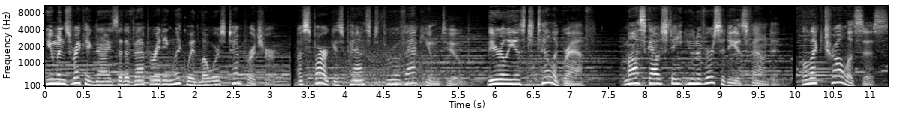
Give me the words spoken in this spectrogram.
Humans recognize that evaporating liquid lowers temperature. A spark is passed through a vacuum tube. The earliest telegraph. Moscow State University is founded. Electrolysis.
